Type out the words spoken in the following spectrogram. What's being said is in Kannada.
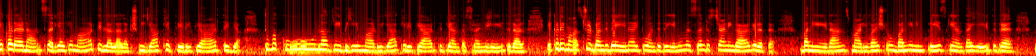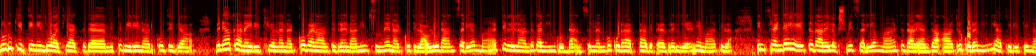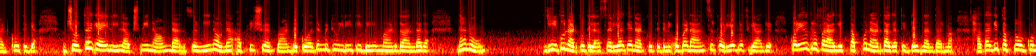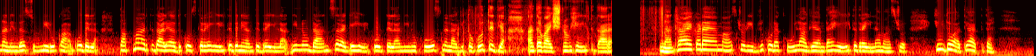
ಈ ಕಡೆ ಡಾನ್ಸ್ ಸರಿಯಾಗಿ ಮಾಡ್ತಿಲ್ಲಲ್ಲ ಲಕ್ಷ್ಮಿ, ಯಾಕೆ ಈ ರೀತಿ ಆಡ್ತಿದ್ಯಾ? ತುಂಬ ಕೂಲಾಗಿ ಬಿಹೇವ್ ಮಾಡು, ಯಾಕೆ ಈ ರೀತಿ ಆಡ್ತಿದ್ಯಾ ಅಂತ ಫ್ರೆಂಡ್ ಹೇಳ್ತಿದ್ದಾಳೆ. ಈ ಕಡೆ ಮಾಸ್ಟರ್ ಬಂದಿದೆ, ಏನಾಯಿತು ಅಂತಂದರೆ ಏನೋ ಮಿಸ್ಅಂಡರ್ಸ್ಟ್ಯಾಂಡಿಂಗ್ ಆಗಿರುತ್ತೆ. ಬನ್ನಿ ಡ್ಯಾನ್ಸ್ ಮಾಡಿ ವೈಷ್ಣು ಬನ್ನಿ ನಿಮ್ಮ ಪ್ಲೇಸ್ಗೆ ಅಂತ ಹೇಳ್ತಿದ್ರೆ, ನೋಡು ಕೀರ್ತಿ, ನಿಂದು ಅತಿ ಆಗ್ತದೆ, ಮಿತಿ ಮೀರಿ ನಡ್ಕೋತಿದ್ಯಾ? ವಿನಾಕಾರಣ ಈ ರೀತಿ ಎಲ್ಲ ನಡ್ಕೋಬೇಡ ಅಂತಿದ್ರೆ ನಾನಿನ್ ಸುಮ್ಮನೆ ನಡ್ಕೋತಿಲ್ಲ. ಅವಳು ಡ್ಯಾನ್ಸ್ ಸರಿಯಾಗಿ ಮಾಡ್ತಿರ್ಲಿಲ್ಲ ಅಂದಾಗ ನೀನು ಗುಡ್ ಡ್ಯಾನ್ಸ್ ನನಗೂ ಕೂಡ ಅರ್ಥ ಆಗುತ್ತೆ. ಅದರಲ್ಲಿ ಎರಡನೇ ಮಾತಿಲ್ಲ. ನಿನ್ನ ಫ್ರೆಂಡೇ ಹೇಳ್ತಿದ್ದಾರೆ, ಲಕ್ಷ್ಮಿ ಸರಿಯಾಗಿ ಮಾಡ್ತಿದ್ದಾಳೆ ಅಂತ. ಆದರೂ ಕೂಡ ನೀನು ಯಾಕೆ ಈ ರೀತಿ ನಡ್ಕೋತಿದ್ಯಾ? ಜೊತೆಗೆ ಇಲ್ಲಿ ಲಕ್ಷ್ಮಿ ನಾನ್ ಡ್ಯಾನ್ಸು ನೀನು ಅವ್ರನ್ನ ಅಪ್ರಿಷಿಯೇಟ್ ಮಾಡಬೇಕು. ಅದನ್ನು ಬಿಟ್ಟು ಈ ರೀತಿ ಬಿಹೇವ್ ಮಾಡೋದು ಅಂದಾಗ ನಾನು ಹೇಗೂ ನಡ್ಕೋತಿಲ್ಲ, ಸರಿಯಾಗೇ ನಡ್ಕೋತಿದ್ದೀನಿ. ಒಬ್ಬ ಡ್ಯಾನ್ಸರ್ ಕೊರಿಯೋಗ್ರಫಿ ಆಗಿ ಕೊರಿಯೋಗ್ರಫರ್ ಆಗಿ ತಪ್ಪು ನಡೆದಾಗ ತಿದ್ದೋದು ನನ್ನ ಧರ್ಮ. ಹಾಗಾಗಿ ತಪ್ಪು ನೋಡ್ಕೊಂಡು ನನ್ನಿಂದ ಸುಮ್ಮನಿರೋಕೆ ಆಗೋದಿಲ್ಲ. ತಪ್ಪು ಮಾಡ್ತಿದ್ದಾಳೆ, ಅದಕ್ಕೋಸ್ಕರ ಹೇಳ್ತಿದ್ದೀನಿ ಅಂತಿದ್ರೆ ಇಲ್ಲ. ನೀನು ಡ್ಯಾನ್ಸರ್ ಆಗಿ ಹೇಳ್ಕೊಡ್ತಿಲ್ಲ, ನೀನು ಪರ್ಸ್ನಲ್ ಆಗಿ ತಗೋತಿದ್ಯಾ ಅಂತ ವೈಷ್ಣವ್ ಹೇಳ್ತಿದ್ದಾರೆ. ನಂತರ ಈ ಕಡೆ ಮಾಸ್ಟರ್ ಇಬ್ಬರು ಕೂಡ ಕೂಲ್ ಆಗಿ ಅಂತ ಹೇಳ್ತಿದ್ರೆ, ಇಲ್ಲ ಮಾಸ್ಟರ್ ಇವ್ರದ್ದು ಅತಿ ಆಗ್ತದೆ.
